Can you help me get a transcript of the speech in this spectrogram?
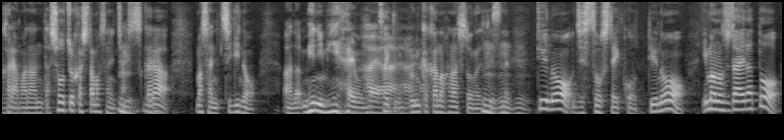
から学んだ象徴化したまさに茶室から、まさに次のあの目に見えないもの、さっきの文化化の話と同じですね、うんうんうんっていうのを実装していこうっていうのを今の時代だと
